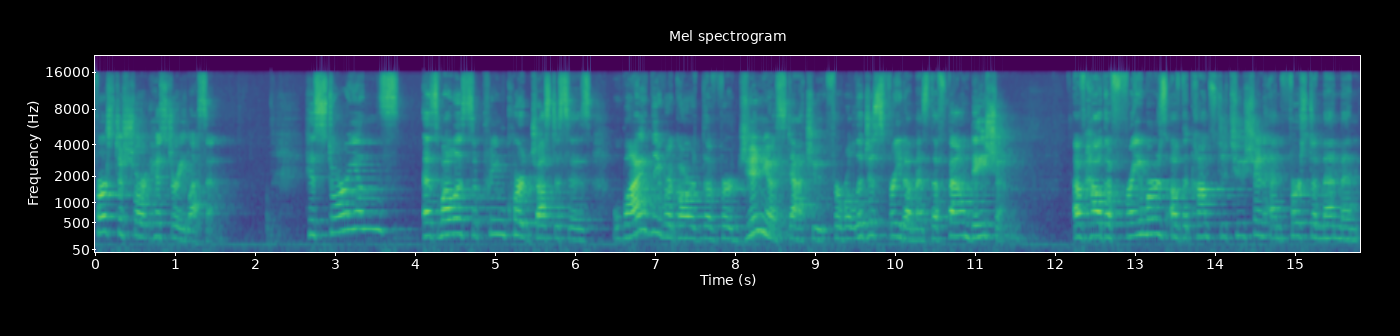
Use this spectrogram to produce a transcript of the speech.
First, a short history lesson. Historians, as well as Supreme Court justices, widely regard the Virginia statute for religious freedom as the foundation of how the framers of the Constitution and First Amendment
